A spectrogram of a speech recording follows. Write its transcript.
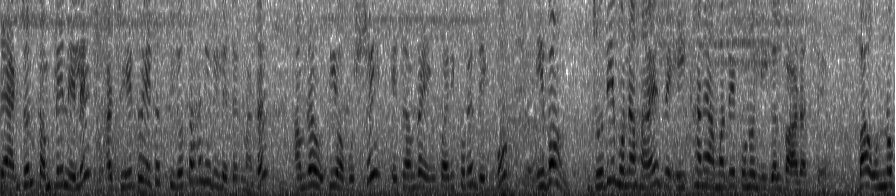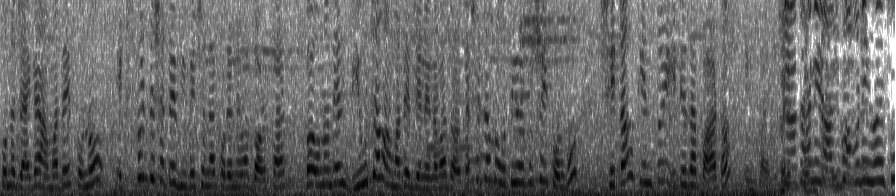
যে একজন কমপ্লেন এলে আর যেহেতু এটা শ্লীলতাহানি রিলেটেড ম্যাটার আমরা অতি অবশ্যই এটা আমরা এনকোয়ারি করে দেখব। এবং যদি মনে হয় যে এইখানে আমাদের কোনো লিগ্যাল বার আছে বা অন্য কোনো জায়গায় আমাদের কোনো এক্সপার্টদের সাথে বিবেচনা করে নেওয়া দরকার বা ওনাদের ভিউটাও আমাদের জেনে নেওয়া দরকার, সেটা আমরা অতি অবশ্যই করব। সেটাও কিন্তু it is a part of inquiry রাজভবনেই হয়েছে।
